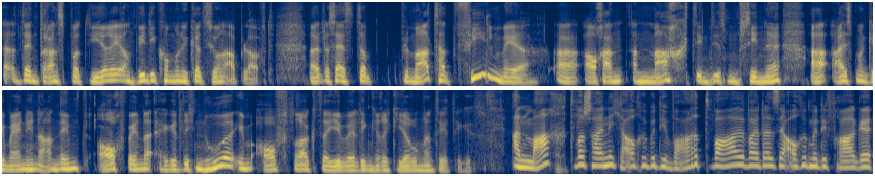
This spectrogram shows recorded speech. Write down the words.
äh, denn transportiere und wie die Kommunikation abläuft. Äh, das heißt, der Diplomat hat viel mehr äh, auch an, an, Macht in diesem Sinne, äh, als man gemeinhin annimmt, auch wenn er eigentlich nur im Auftrag der jeweiligen Regierungen tätig ist. An Macht wahrscheinlich auch über die Wortwahl, weil da ist ja auch immer die Frage,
